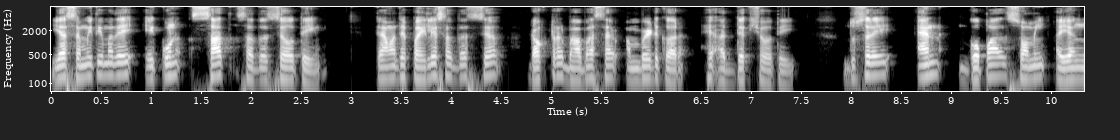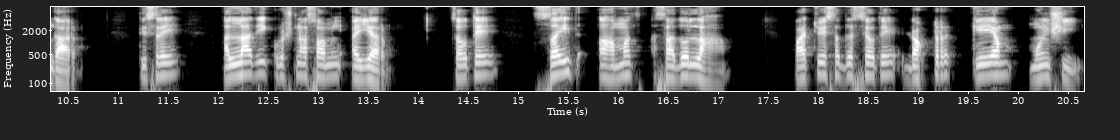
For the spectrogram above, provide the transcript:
या समितीमध्ये एकूण सात सदस्य होते. त्यामध्ये पहिले सदस्य डॉक्टर बाबासाहेब आंबेडकर हे अध्यक्ष होते. दुसरे एन. गोपाल स्वामी अयंगार तिसरे अल्लादी कृष्णास्वामी अय्यर. चौथे सईद अहमद सादुल्लाह. पाचवे सदस्य होते डॉक्टर के एम मुन्शी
